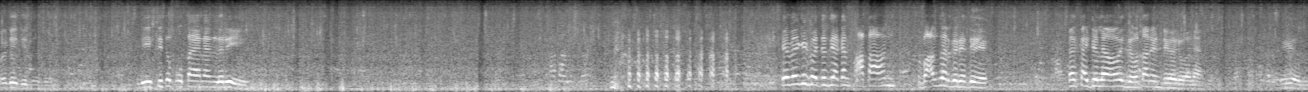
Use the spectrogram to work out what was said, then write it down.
ওইটাই দিতেছে বৃষ্টি তো কোথায় আনলে। রে এবে কি করতেছি? এখন হন বাজার করে দে। কাইটেলে ওই যে ওটা এন্ডি হইব না। ঠিক আছে।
